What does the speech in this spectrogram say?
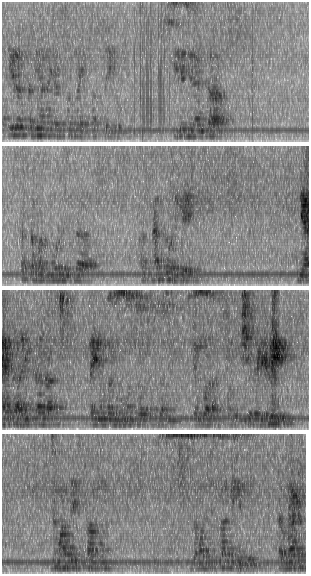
ಸೀರತ್ ಅಭಿಯಾನ ಎರಡು ಸಾವಿರದ ಇಪ್ಪತ್ತೈದು. ಇದೇ ದಿನಾಂಕ ಸೆಪ್ಟೆಂಬರ್ ಮೂರರಿಂದ ಹದಿನಾಲ್ಕರವರೆಗೆ ನ್ಯಾಯದ ಅಧಿಕಾರ ಪೈಗಂಬರ್ ಮೊಹಮ್ಮದ್ ಸಲಂ ಎಂಬ ಒಂದು ವಿಷಯದಡಿಯಲ್ಲಿ ಜಮಾತೆ ಇಸ್ಲಾಂ, ಜಮಾತ್ ಇಸ್ಲಾಮಿ ಹಿಂದೂ ಕರ್ನಾಟಕ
